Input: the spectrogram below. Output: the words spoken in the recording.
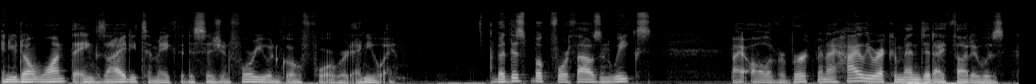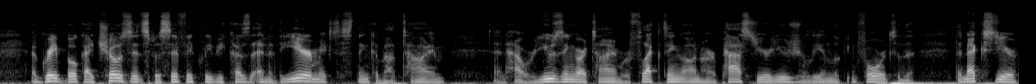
and you don't want the anxiety to make the decision for you and go forward anyway. But this book, 4,000 Weeks, by Oliver Burkeman, I highly recommend it. I thought it was a great book. I chose it specifically because the end of the year makes us think about time and how we're using our time, reflecting on our past year usually, and looking forward to the, the next year.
